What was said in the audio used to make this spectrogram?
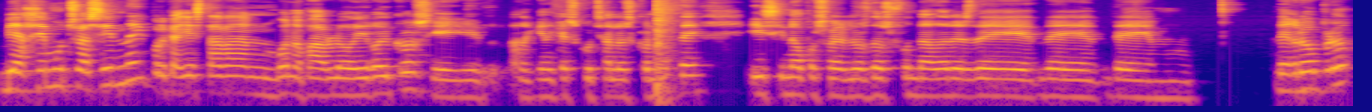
Viajé mucho a Sydney porque allí estaban, bueno, Pablo y Goicos, y alguien que escucha los conoce, y si no, pues son los dos fundadores de, de, de, de GoPro,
